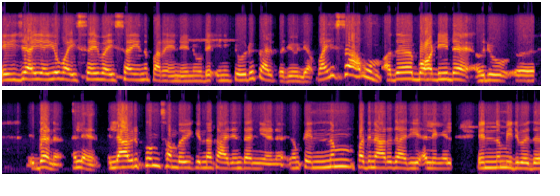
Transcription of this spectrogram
ഏജായി അയ്യോ വയസ്സായി വയസ്സായി എന്ന് പറയുന്നതിനോട് എനിക്ക് ഒരു താല്പര്യമില്ല വയസ്സാവും. അത് ബോഡിയുടെ ഒരു ഇതാണ് അല്ലെ? എല്ലാവർക്കും സംഭവിക്കുന്ന കാര്യം തന്നെയാണ്. നമുക്ക് എന്നും പതിനാറുകാരി അല്ലെങ്കിൽ എന്നും ഇരുപത്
